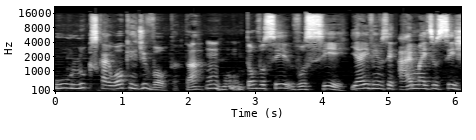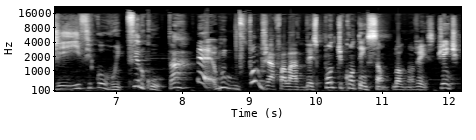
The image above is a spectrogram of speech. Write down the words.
o Luke Skywalker de volta, tá? Uhum. Então você, você, e aí vem você, ai, mas o CGI ficou ruim. Fia no cu, tá? É, vamos já falar desse ponto de contenção logo uma vez? Gente,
